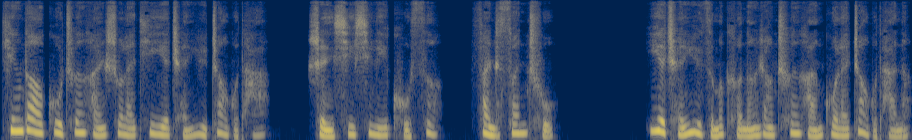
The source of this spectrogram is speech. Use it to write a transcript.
听到顾春寒说来替叶晨玉照顾她，沈西心里苦涩，泛着酸楚。叶晨玉怎么可能让春寒过来照顾她呢？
